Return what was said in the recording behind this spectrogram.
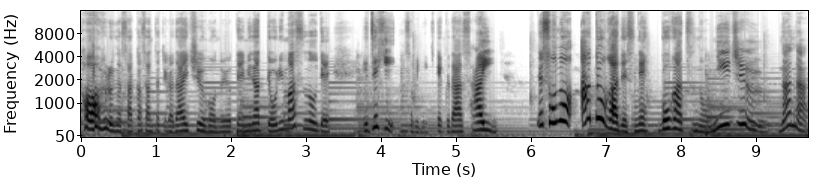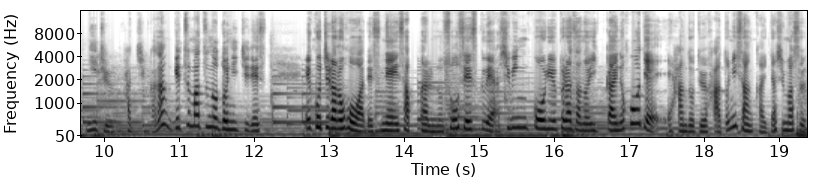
パワフルな作家さんたちが大集合の予定になっておりますので、えー、ぜひ遊びに来てください。で、その後がですね、5月の27、28かな、月末の土日です。えこちらの方はですね、札幌の創生スクエア、市民交流プラザの1階の方で、ハンドトゥーハートに参加いたします。っ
